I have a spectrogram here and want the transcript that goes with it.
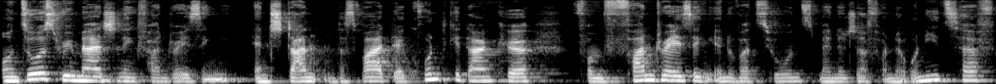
Und so ist Reimagining Fundraising entstanden. Das war der Grundgedanke vom Fundraising Innovationsmanager von der UNICEF,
